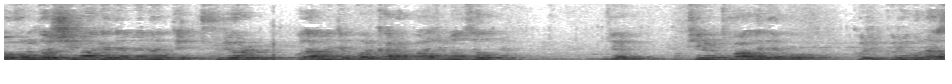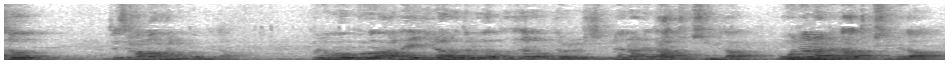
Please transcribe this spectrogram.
조금 더 심하게 되면은 이제 출혈, 그 다음에 이제 머리카락 빠지면서 이제 피를 토하게 되고 그리- 그리고 나서 이제 사망하는 겁니다. 그리고 그 안에 일하러 들어갔던 사람들 10년 안에 다 죽습니다. 5년 안에 다 죽습니다.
